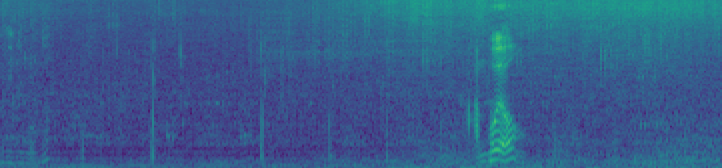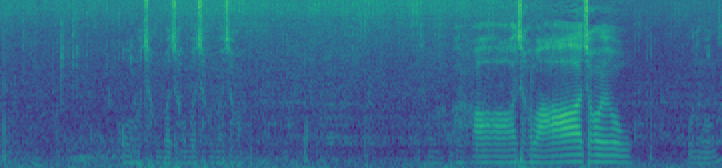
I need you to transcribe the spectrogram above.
여기 있는 건가? 안 보여. 어 잠깐만 잠깐만 잠깐만 잠깐만. 잠깐만 아 잠깐만 아 잠깐만 오- 오는 건가?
